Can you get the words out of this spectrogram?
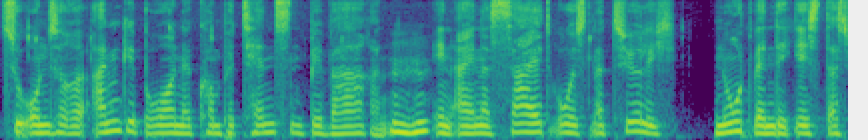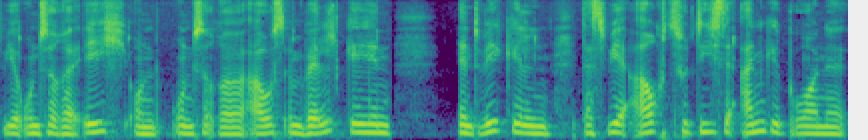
zu unsere angeborenen Kompetenzen bewahren. Mhm. In einer Zeit, wo es natürlich notwendig ist, dass wir unsere Ich und unsere Aus im Welt gehen entwickeln, dass wir auch zu diese angeborenen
